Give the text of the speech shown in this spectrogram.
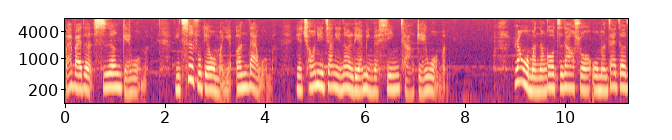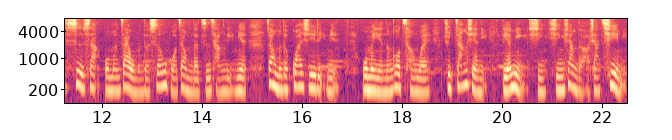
白白的施恩给我们，你赐福给我们，也恩待我们。也求你将你那怜悯的心肠给我们，让我们能够知道说，我们在这世上，我们在我们的生活，在我们的职场里面，在我们的关系里面，我们也能够成为去彰显你怜悯形形象的，好像器皿，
